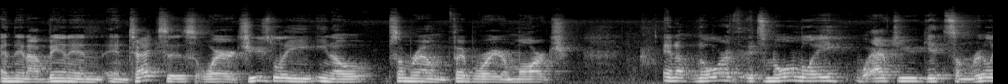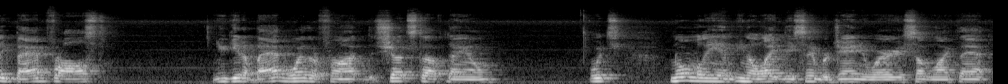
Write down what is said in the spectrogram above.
And then I've been in in Texas where it's usually you know somewhere around February or March, and up north it's normally after you get some really bad frost you get a bad weather front that shuts stuff down, which normally in you know late December, January, something like that,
